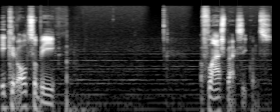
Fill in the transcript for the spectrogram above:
it could also be a flashback sequence.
